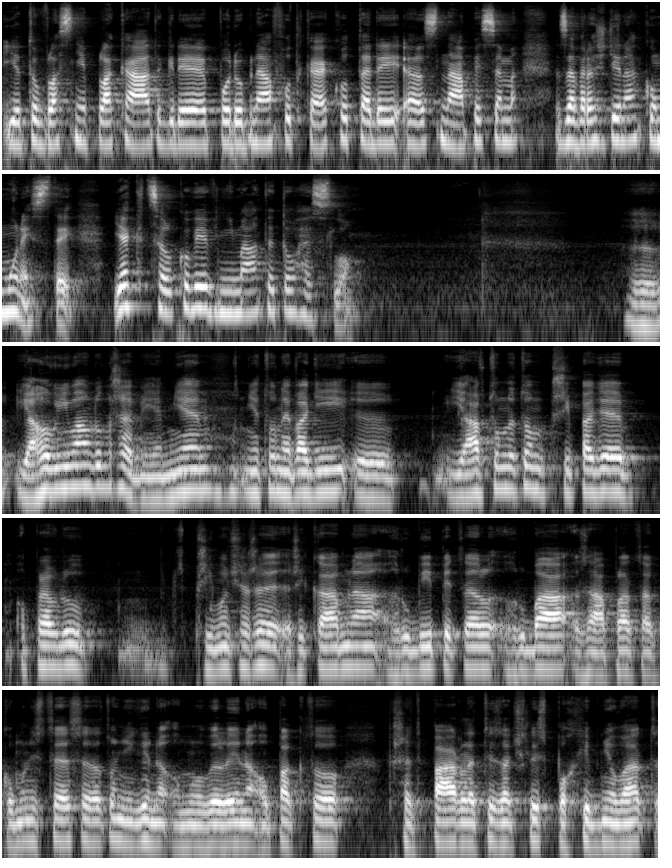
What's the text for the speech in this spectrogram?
Je to vlastně plakát, kde je podobná fotka jako tady e, s nápisem Zavražděna komunisty. Jak celkově vnímáte to heslo? E, já ho vnímám dobře, mě, mě, mě to nevadí. Já v tomto případě opravdu přímočaře říkám na hrubý pytel, hrubá záplata. Komunisté se za to nikdy neomluvili, naopak to před pár lety začali spochybňovat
